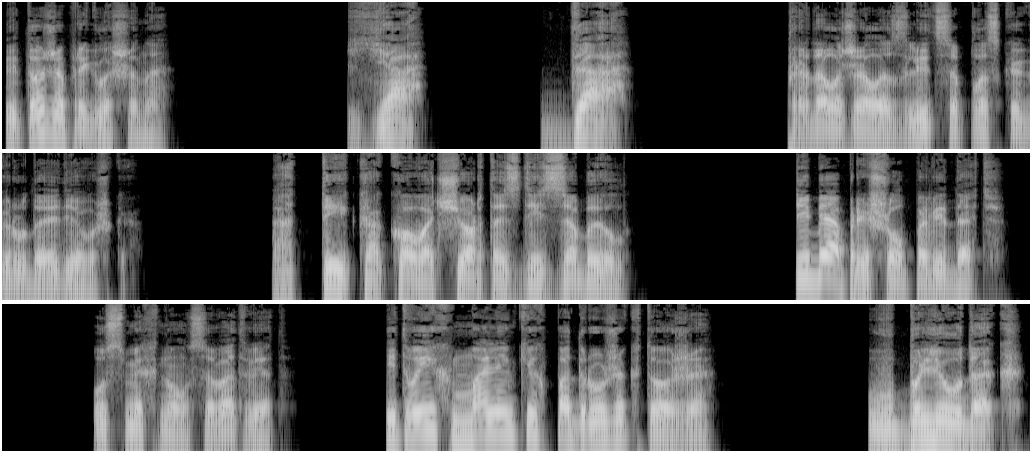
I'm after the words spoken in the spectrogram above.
«Ты тоже приглашена?» «Я? Да!» Продолжала злиться плоскогрудая девушка. «А ты какого черта здесь забыл?» «Тебя пришел повидать», — усмехнулся в ответ. «И твоих маленьких подружек тоже». «Ублюдок!»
